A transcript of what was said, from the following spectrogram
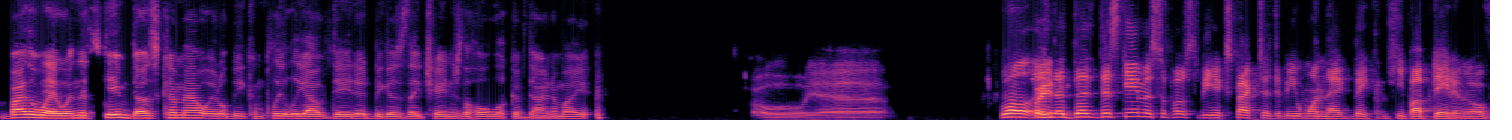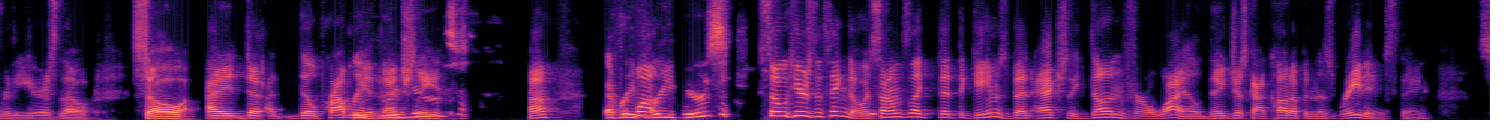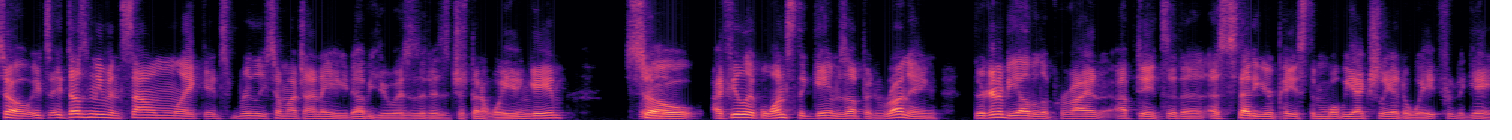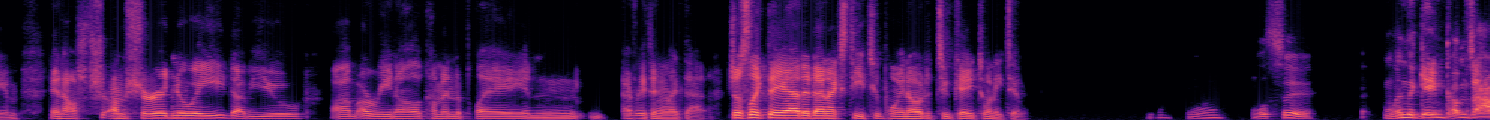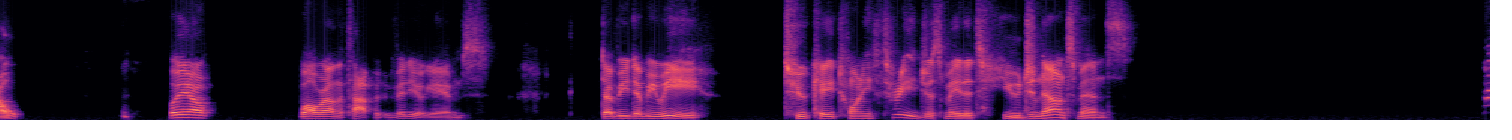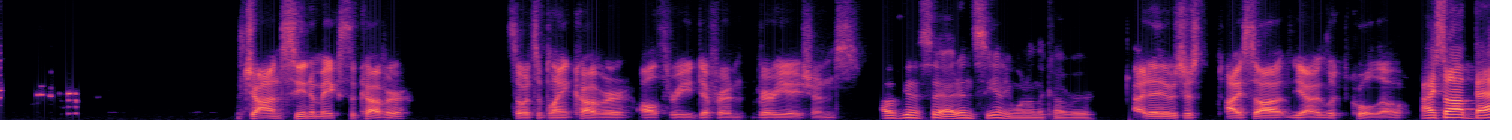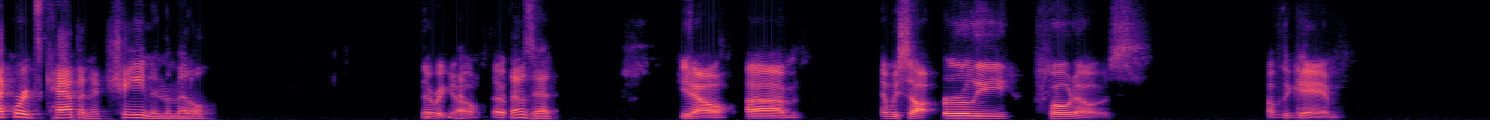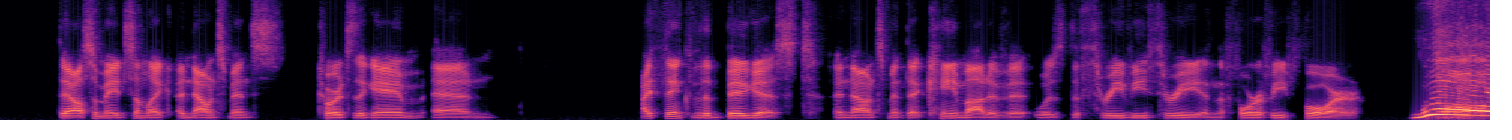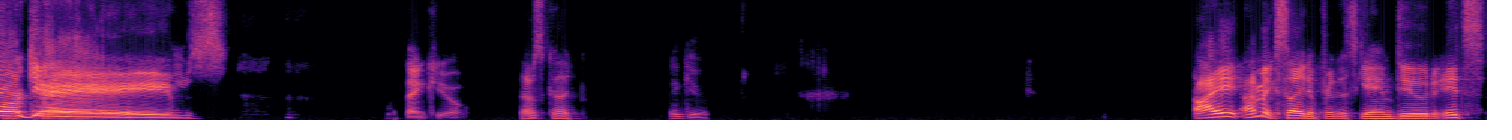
By the way, when this game does come out, it'll be completely outdated because they changed the whole look of Dynamite. Oh yeah. Well, Wait. and th- this game is supposed to be expected to be one that they can keep updating over the years, though. So I th- they'll probably three eventually, years? huh? Every Well- three years? So here's the thing, though. It sounds like that the game's been actually done for a while. They just got caught up in this ratings thing. So it's it doesn't even sound like it's really so much on AEW as it has just been a waiting game. So I feel like once the game's up and running, they're going to be able to provide updates at a, a steadier pace than what we actually had to wait for the game. And I'll, I'm sure a new AEW um, arena will come into play and everything like that. Just like they added NXT 2.0 to 2K22. Well, we'll see. When the game comes out. Well, you know, while we're on the topic of video games, WWE 2K23 just made its huge announcements. John Cena makes the cover. So it's a blank cover, all three different variations. I was gonna say I didn't see anyone on the cover. I didn't. it was just I saw yeah, it looked cool though. I saw a backwards cap and a chain in the middle. There we go. That- That was it. you know, um, and we saw early photos of the game. They also made some like announcements towards the game, and I think the biggest announcement that came out of it was the 3v3 and the 4v4. War games. Thank you. That was good. Thank you. I I'm excited for this game, dude. It's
